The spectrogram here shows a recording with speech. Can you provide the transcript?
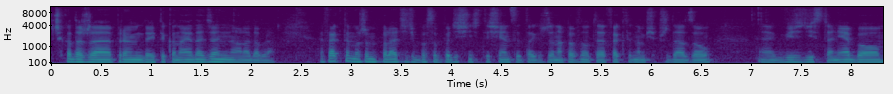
Szkoda, że Premium Day tylko na jeden dzień, no ale dobra. Efekty możemy polecić, bo są po 10 tysięcy, także na pewno te efekty nam się przydadzą. E, Gwieździste niebo,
